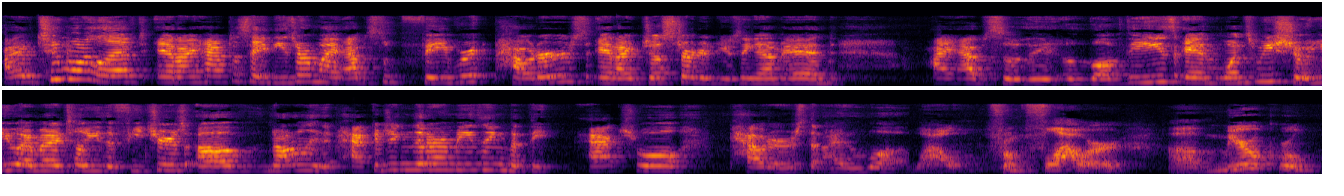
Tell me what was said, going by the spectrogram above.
I have two more left, and I have to say these are my absolute favorite powders, and I just started using them, and I absolutely love these. And once we show you, I'm going to tell you the features of not only the packaging that are amazing, but the actual powders that I love. Wow. From Flower, uh, Miracle,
